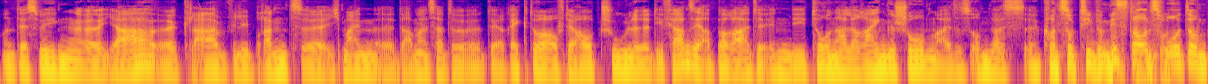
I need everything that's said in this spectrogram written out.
Und deswegen, äh, ja, äh, klar, Willy Brandt, äh, ich meine, äh, damals hatte der Rektor auf der Hauptschule die Fernsehapparate in die Turnhalle reingeschoben, als es um das äh, konstruktive Misstrauensvotum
